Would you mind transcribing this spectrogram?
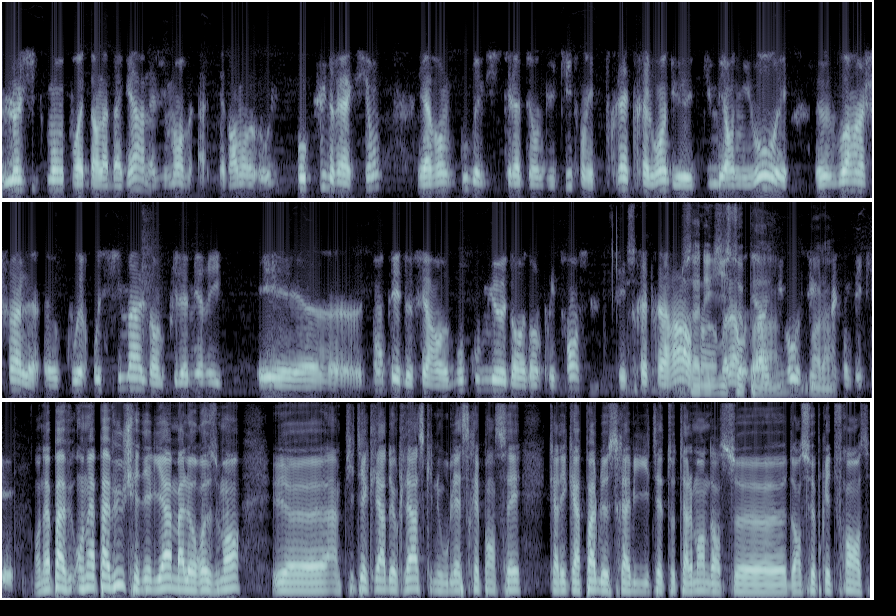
logiquement pour être dans la bagarre. La jument n'a vraiment aucune réaction. Et avant le coup, même si c'était la tenante du titre, on est très très loin du, du meilleur niveau. Et euh, voir un cheval courir aussi mal dans le Prix d'Amérique et euh, tenter de faire beaucoup mieux dans, le Prix de France, c'est très très rare. Ça n'existe pas. Hein. très compliqué. On n'a pas, on pas vu chez Delia, malheureusement, euh, un petit éclair de classe qui nous laisserait penser qu'elle est capable de se réhabiliter totalement dans ce, dans ce Prix de France.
